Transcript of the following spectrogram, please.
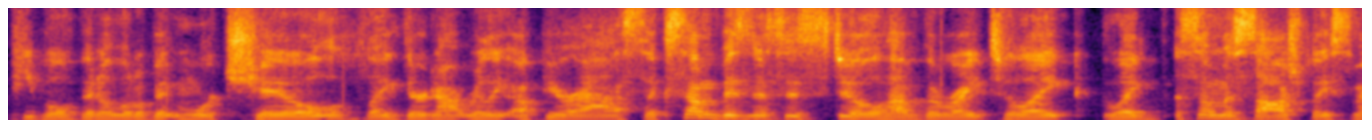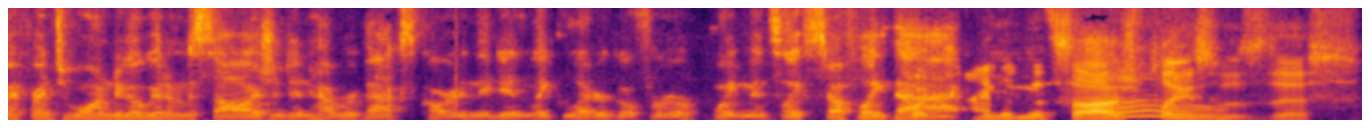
people have been a little bit more chill like they're not really up your ass like some businesses still have the right to like like some massage places my friend who wanted to go get a massage and didn't have her vax card and they didn't like let her go for her appointments like stuff like that. what that kind of massage oh. place Oh. was this?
